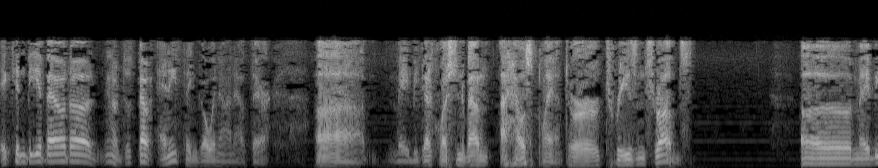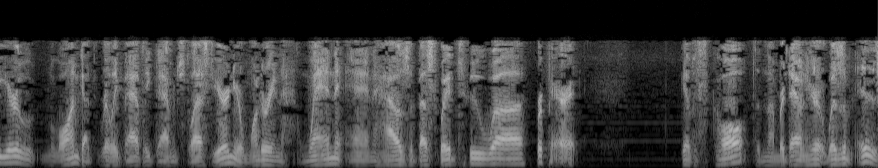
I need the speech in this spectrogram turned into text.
It can be about, uh, you know, just about anything going on out there. Uh, maybe got a question about a house plant or trees and shrubs. Uh, maybe your lawn got really badly damaged last year and you're wondering when and how's the best way to uh, repair it. Give us a call. The number down here at Wisdom is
